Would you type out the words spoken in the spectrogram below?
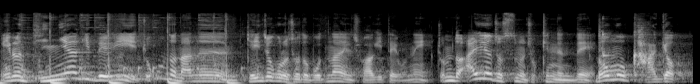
이런 뒷이야기들이 조금 더 나는 개인적으로 저도 모드나인을 좋아하기 때문에 좀 더 알려줬으면 좋겠는데 너무 가격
